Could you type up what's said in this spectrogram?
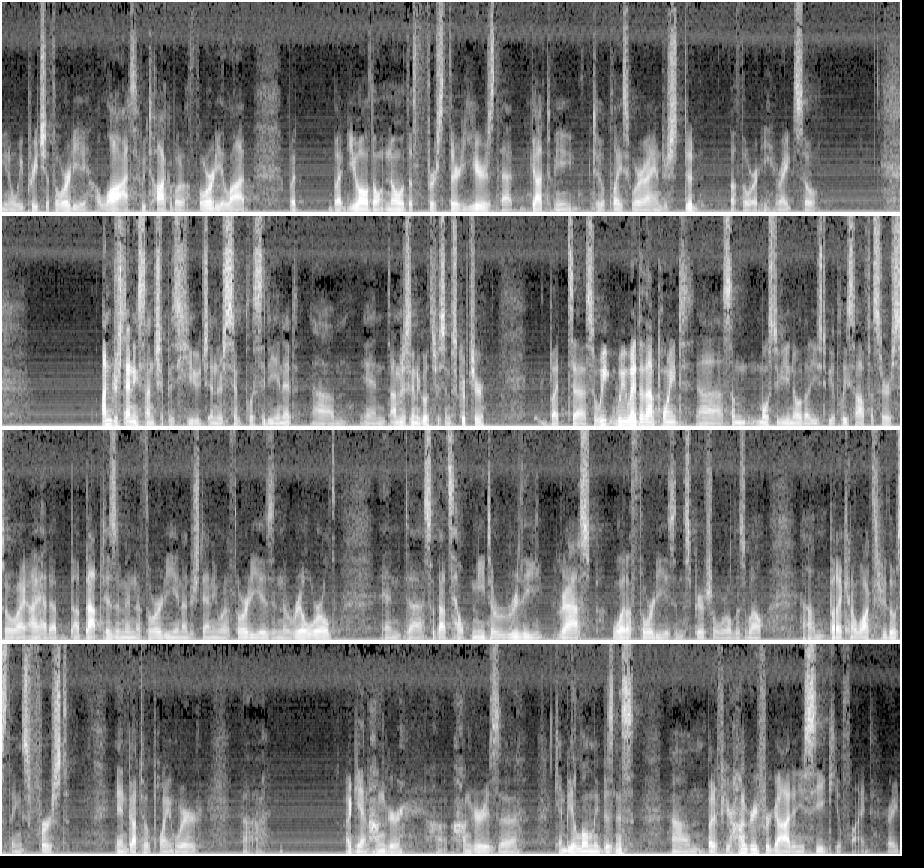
you know, we preach authority a lot. We talk about authority a lot, but but you all don't know the first 30 years that got to me to a place where I understood authority, right? So understanding sonship is huge, and there's simplicity in it. Um, and I'm just going to go through some scripture. But uh, so we, we went to that point. Uh, some most of you know that I used to be a police officer, so I, I had a, a, baptism in authority and understanding what authority is in the real world, and uh, so that's helped me to really grasp what authority is in the spiritual world as well. Um, but I kind of walked through those things first, and got to a point where, uh, again, hunger, hunger is can be a lonely business. Um, but if you're hungry for God and you seek, you'll find, right?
